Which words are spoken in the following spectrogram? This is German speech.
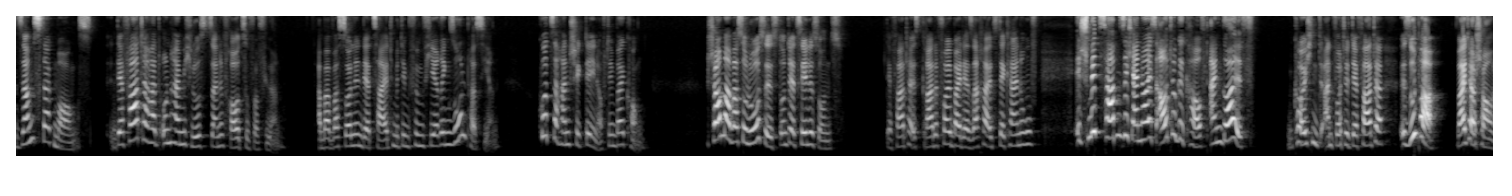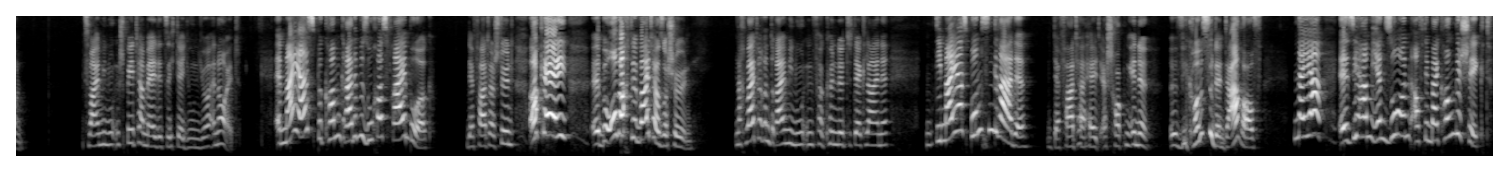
Samstagmorgens. Der Vater hat unheimlich Lust, seine Frau zu verführen. Aber was soll in der Zeit mit dem fünfjährigen Sohn passieren? Kurzerhand schickt er ihn auf den Balkon. Schau mal, was so los ist und erzähl es uns. Der Vater ist gerade voll bei der Sache, als der Kleine ruft: Schmitz haben sich ein neues Auto gekauft, ein Golf. Keuchend antwortet der Vater: Super, weiterschauen. Zwei Minuten später meldet sich der Junior erneut. Meyers bekommen gerade Besuch aus Freiburg. Der Vater stöhnt, okay, äh, beobachte weiter so schön. Nach weiteren drei Minuten verkündet der Kleine, die Meyers bumsen gerade. Der Vater hält erschrocken inne. Äh, wie kommst du denn darauf? Naja, äh, sie haben ihren Sohn auf den Balkon geschickt.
